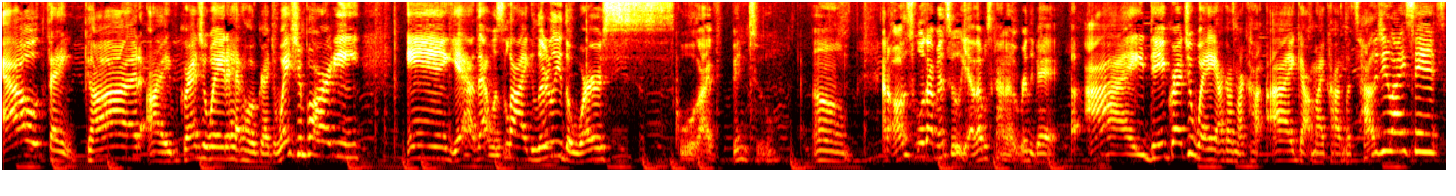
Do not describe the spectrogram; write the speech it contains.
out, thank God. I've graduated, had a whole graduation party. And yeah, that was like literally the worst school I've been to. Um, out of all the schools I've been to, yeah, that was kind of really bad. I did graduate. I got my I got my cosmetology license,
